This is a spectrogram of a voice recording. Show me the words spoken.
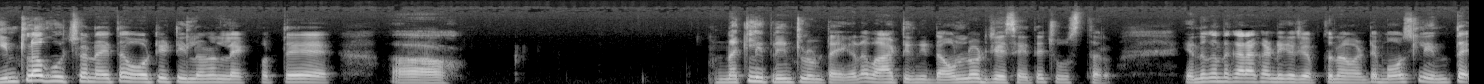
ఇంట్లో కూర్చొని అయితే ఓటీటీలోనో లేకపోతే నకిలీ ప్రింట్లు ఉంటాయి కదా వాటిని డౌన్‌లోడ్ చేసి అయితే చూస్తారు. ఎందుకంత కరాఖండిగా చెప్తున్నామంటే మోస్ట్‌లీ ఇంతే.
